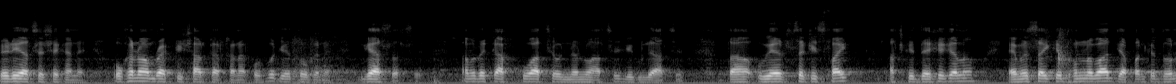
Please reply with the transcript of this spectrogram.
রেডি আছে সেখানে। ওখানেও আমরা একটি সার কারখানা করব, যেহেতু ওখানে গ্যাস আছে। আমাদের কাফকো আছে, অন্যান্য আছে, যেগুলি আছে। তা উই আর স্যাটিসফাইড আজকে দেখে গেলাম। এমএসআইকে ধন্যবাদ জাপানকে ধন্যবাদ।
